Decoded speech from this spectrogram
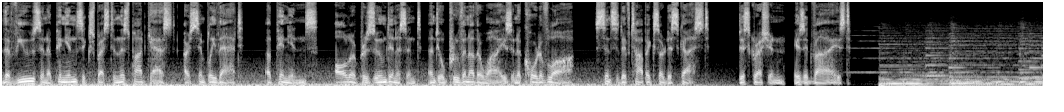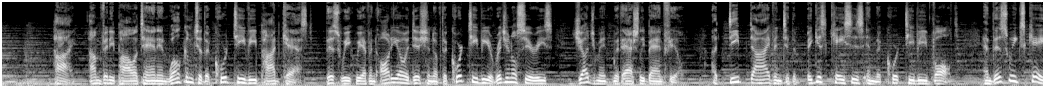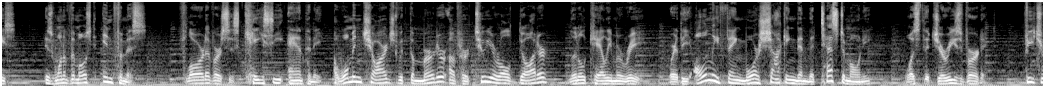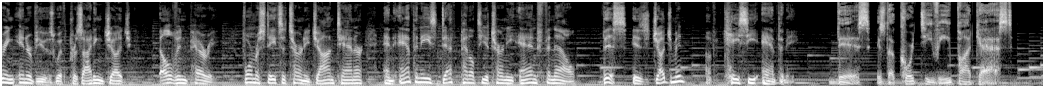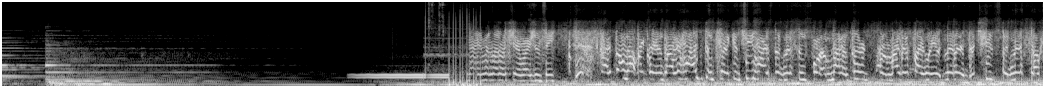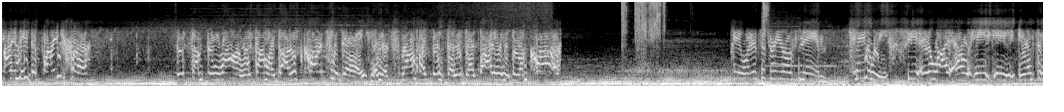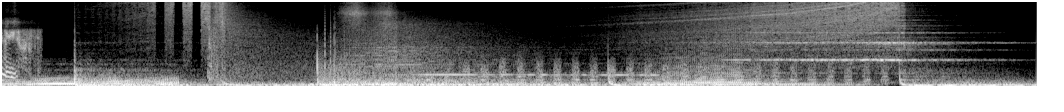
The views and opinions expressed in this podcast are simply that opinions. All are presumed innocent until proven otherwise in a court of law. Sensitive topics are discussed. Discretion is advised. Hi, I'm Vinnie Politan, and welcome to the Court TV podcast. This week we have an audio edition of the Court TV original series, Judgment with Ashleigh Banfield a deep dive into the biggest cases in the Court TV vault. And this week's case is one of the most infamous Florida versus Casey Anthony, a woman charged with the murder of her two year old daughter, little Caylee Marie, where the only thing more shocking than the testimony was the jury's verdict, featuring interviews with presiding judge Belvin Perry, former state's attorney John Tanner, and Anthony's death penalty attorney Ann Finnell this is Judgment of Casey Anthony. This is the Court TV Podcast. What's your emergency? I found out my granddaughter has been sick and she has been missing for a month. Her, her mother finally admitted that she's been missing. I need to find her there's something wrong. I found my daughter's car today, and it smells like there's been a dead body in the damn car. Okay, what is the three-year-old's name? Caylee, C-A-Y-L-E-E, Anthony.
